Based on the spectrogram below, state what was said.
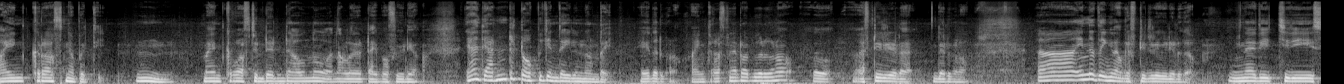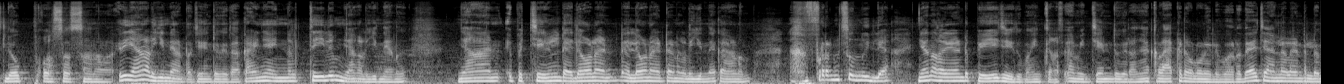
മൈൻഡ് ക്രാഫ്റ്റിനെ പറ്റി മൈൻഡ് ക്രാഫ്റ്റ് ഡെഡ് ആവുന്നു എന്നുള്ള ടൈപ്പ് ഓഫ് വീഡിയോ ഞാൻ രണ്ട് ടോപ്പിക് എന്തായാലും ഉണ്ടായി ഏതെടുക്കണം? മൈൻ ക്രാഫ്റ്റിന്റെ ടോപ്പിക് എടുക്കണോ? അതോ എഫ് ടി ഡിയുടെ ഇതെടുക്കണോ? ഇന്നത്തേക്ക് നമുക്ക് എഫ് ടി ഡിയുടെ വീഡിയോ എടുക്കാം? ഇന്നത് ഇച്ചിരി സ്ലോ പ്രോസസ്സാണ് ഇത് ഞാൻ കളിക്കുന്നതാണ് കേട്ടോ ചെയ്യുന്ന ഇതാ കഴിഞ്ഞ ഇന്നലത്തെയിലും ഞാൻ കളിക്കുന്നതാണ്. ഞാൻ ഇപ്പോൾ ചൈൽഡ് എലോൺ എലോണായിട്ടാണ് കളിക്കുന്നത് കാരണം ഫ്രണ്ട്സ് ഒന്നുമില്ല. ഞാൻ അറിയാണ്ട് പേ ചെയ്തു മൈൻഡ് ക്രാഫ്റ്റ് ഐ മീൻ ചെയ്യുന്നത് വരാം ഞാൻ ക്രാക്ക് ഡൗൺലോഡ് വെറുതെ ചാനൽ കളയണ്ടല്ലോ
